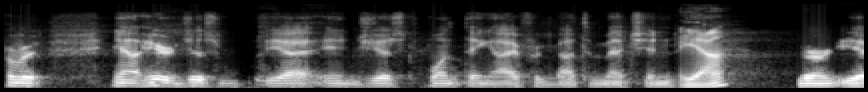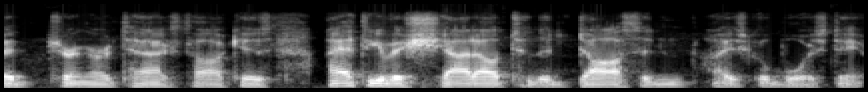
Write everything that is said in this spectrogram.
Perfect. Now here, just yeah, and just one thing I forgot to mention. yeah During, yeah, during our tags talk is I have to give a shout out to the Dawson High School boys team.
